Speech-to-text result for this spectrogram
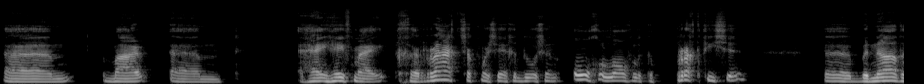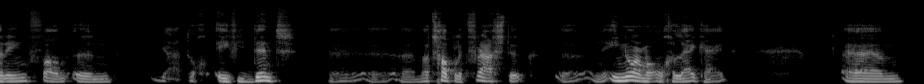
Um, maar um, hij heeft mij geraakt, zou ik maar zeggen, door zijn ongelooflijke praktische benadering van een ja, toch evident maatschappelijk vraagstuk, een enorme ongelijkheid. Um,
